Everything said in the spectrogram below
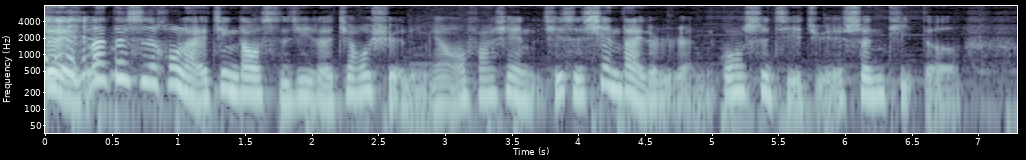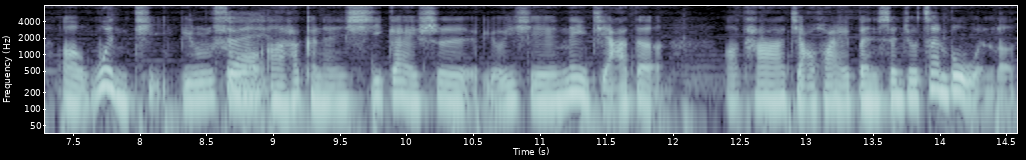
对对。那但是后来进到实际的教学里面，我发现其实现代的人光是解决身体的呃问题，比如说啊，他可能膝盖是有一些内夹的。呃，他脚踝本身就站不稳了。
